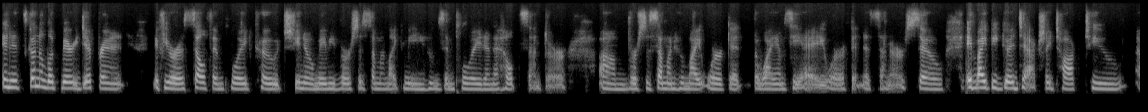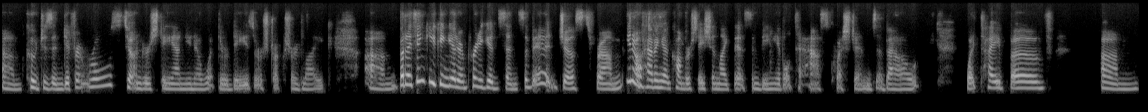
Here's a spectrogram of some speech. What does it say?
and it's going to look very different if you're a self-employed coach, you know, maybe versus someone like me who's employed in a health center um, versus someone who might work at the YMCA or a fitness center. So it might be good to actually talk to um, coaches in different roles to understand, you know, what their days are structured like. Um, but I think you can get a pretty good sense of it just from, you know, having a conversation like this and being able to ask questions about what type of um,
